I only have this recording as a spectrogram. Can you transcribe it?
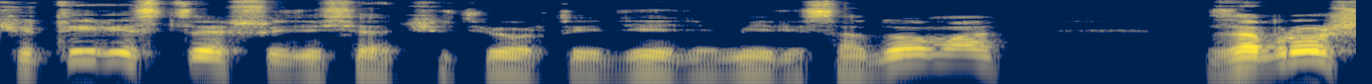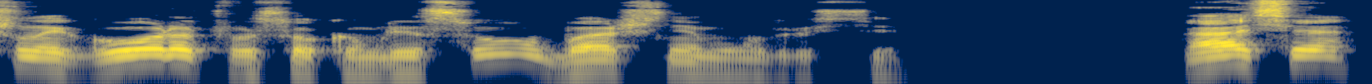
464 день в мире Содома, заброшенный город в высоком лесу, башня мудрости. Ася,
